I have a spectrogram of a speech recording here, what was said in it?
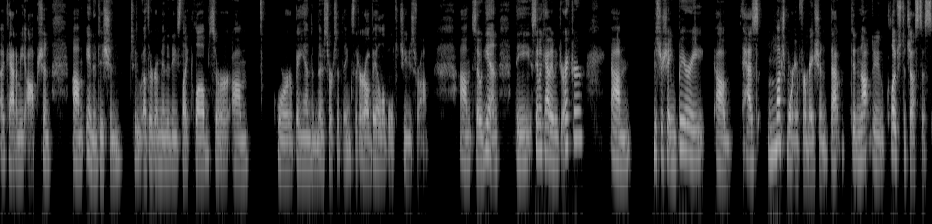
academy option um, in addition to other amenities like clubs or um, or band and those sorts of things that are available to choose from. Um, so again, the STEM Academy Director, um, Mr. Shane Berry, um, has much more information that did not do close to justice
